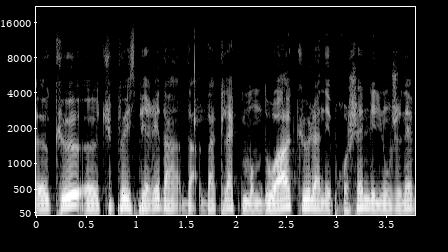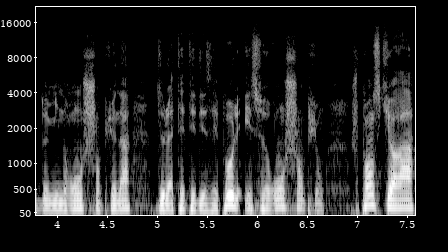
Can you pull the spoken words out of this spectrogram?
euh, que euh, tu peux espérer d'un- claquement de doigts que l'année prochaine, les Lions de Genève domineront le championnat de la tête et des épaules et seront champions. Je pense qu'il y aura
